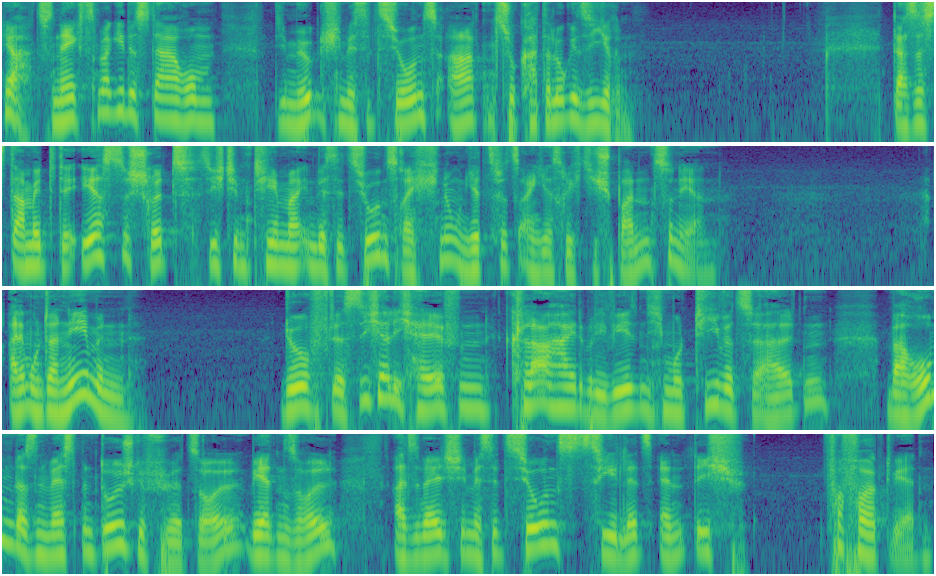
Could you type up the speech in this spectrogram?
Ja, zunächst mal geht es darum, die möglichen Investitionsarten zu katalogisieren. Das ist damit der erste Schritt, sich dem Thema Investitionsrechnung, und jetzt wird es eigentlich erst richtig spannend, zu nähern. Einem Unternehmen dürfte es sicherlich helfen, Klarheit über die wesentlichen Motive zu erhalten, warum das Investment durchgeführt soll, werden soll, also welche Investitionsziele letztendlich verfolgt werden.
